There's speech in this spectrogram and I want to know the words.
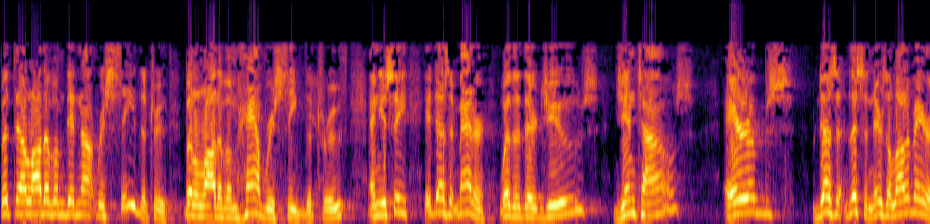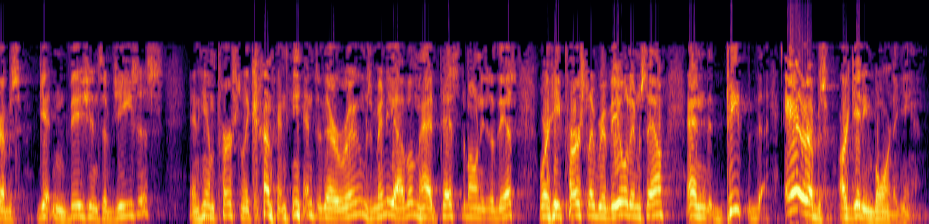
but a lot of them did not receive the truth. But a lot of them have received the truth. And you see, it doesn't matter whether they're Jews, Gentiles, Arabs, doesn't, listen, there's a lot of Arabs getting visions of Jesus and him personally coming into their rooms. Many of them had testimonies of this where he personally revealed himself and people, Arabs are getting born again.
